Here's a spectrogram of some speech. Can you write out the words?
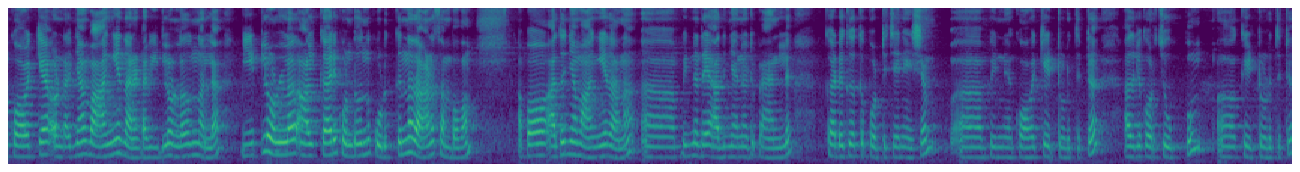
കോവയ്ക്ക ഉണ്ട ഞാൻ വാങ്ങിയതാണ് കേട്ടോ. വീട്ടിലുള്ളതൊന്നുമല്ല. വീട്ടിലുള്ള ആൾക്കാർ കൊണ്ടുവന്ന് കൊടുക്കുന്നതാണ് സംഭവം. അപ്പോൾ അത് ഞാൻ വാങ്ങിയതാണ്. പിന്നെ ദേ അത് ഞാനൊരു പാനിൽ കടുകൊക്കെ പൊട്ടിച്ചതിന് ശേഷം പിന്നെ കോവയ്ക്ക ഇട്ട് കൊടുത്തിട്ട് അതിൽ കുറച്ച് ഉപ്പും ആ, ഒക്കെ ഇട്ട് കൊടുത്തിട്ട്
